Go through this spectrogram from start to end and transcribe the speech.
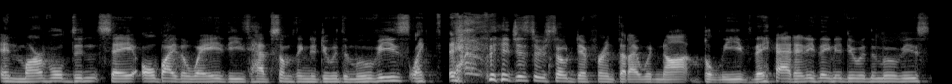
And Marvel didn't say, "Oh, by the way, these have something to do with the movies." Like they just are so different that I would not believe they had anything to do with the movies.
